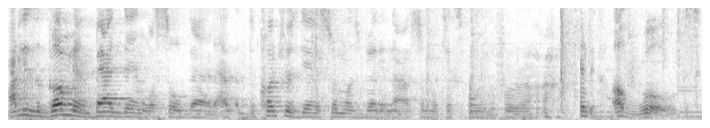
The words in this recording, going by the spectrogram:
at least the government back then was so bad. I, the country is getting so much better now, so much exposure for. And of wolves.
